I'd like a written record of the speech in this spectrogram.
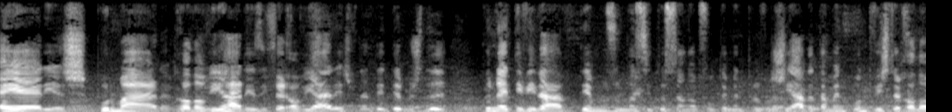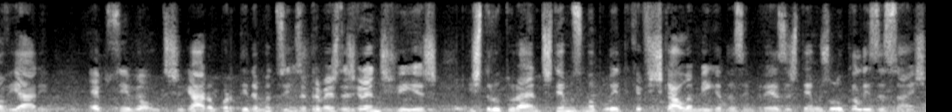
aéreas, por mar, rodoviárias e ferroviárias, portanto em termos de conectividade temos uma situação absolutamente privilegiada, também do ponto de vista rodoviário é possível chegar ou partir a Matosinhos através das grandes vias estruturantes. Temos uma política fiscal amiga das empresas, temos localizações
